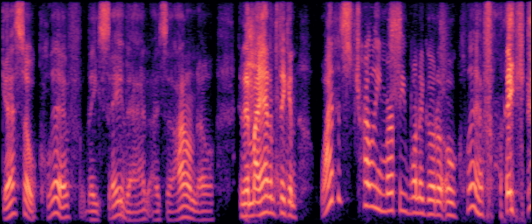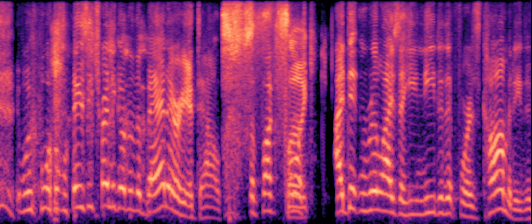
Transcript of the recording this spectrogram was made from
guess Oak Cliff." They say that. I said, "I don't know." And in my head, I'm thinking, why does Charlie Murphy want to go to Oak Cliff? Like, wh- wh- why is he trying to go to the bad area town? The fuck's So, like, I didn't realize that he needed it for his comedy to,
